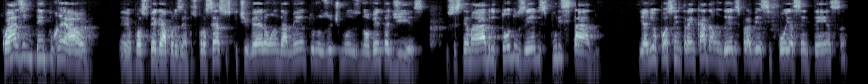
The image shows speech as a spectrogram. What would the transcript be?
quase em tempo real. É, eu posso pegar, por exemplo, os processos que tiveram andamento nos últimos 90 dias. O sistema abre todos eles por estado. E ali eu posso entrar em cada um deles para ver se foi a sentença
